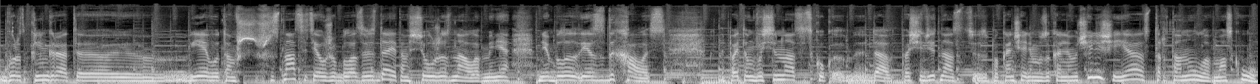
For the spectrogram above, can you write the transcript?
город Калининград, э, я его там в 16, я уже была звезда, я там все уже знала, меня, мне было, я задыхалась. Поэтому 18, сколько, да, почти 19 по окончании музыкального училища я стартанула в Москву.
